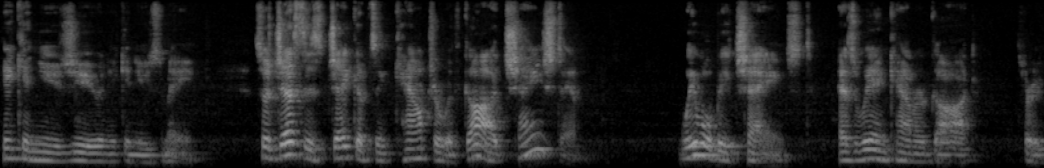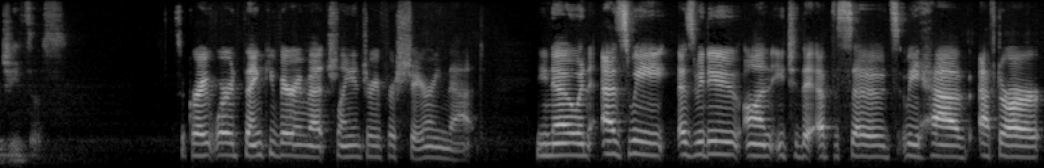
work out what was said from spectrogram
He can use you and he can use me. So, just as Jacob's encounter with God changed him, we will be changed as we encounter God through Jesus. It's a great word. Thank you very much, Landry, for sharing that you know and as we as we do on each of the episodes we have after our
